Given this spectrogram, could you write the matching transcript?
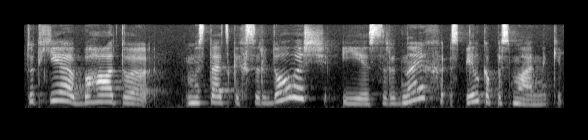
Тут є багато мистецьких середовищ, і серед них спілка письменників.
